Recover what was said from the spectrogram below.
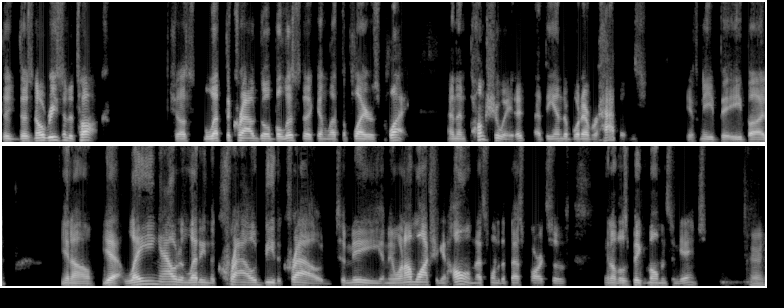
there's no reason to talk. Just let the crowd go ballistic and let the players play, and then punctuate it at the end of whatever happens, if need be. But you know, yeah, laying out and letting the crowd be the crowd. To me, I mean, when I'm watching at home, that's one of the best parts of you know those big moments in games. Right.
